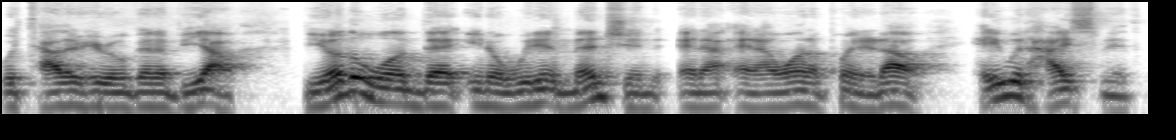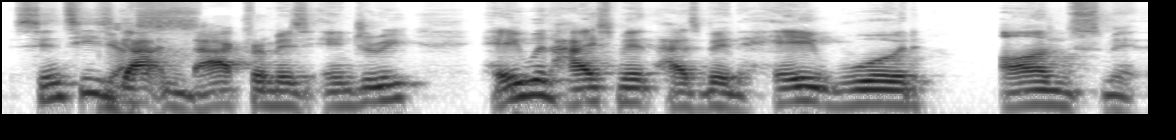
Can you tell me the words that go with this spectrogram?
with Tyler Herro gonna be out. The other one that you know we didn't mention, and I, and I want to point it out, Haywood Highsmith. Since he's Yes. gotten back from his injury, Haywood Highsmith has been Haywood on Smith.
